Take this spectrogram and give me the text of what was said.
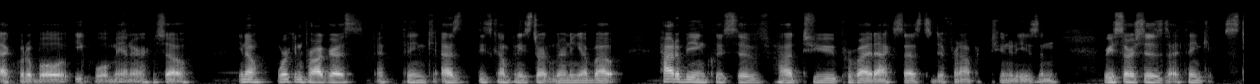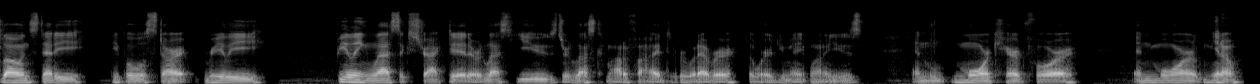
equitable equal manner so you know, work in progress. I think as these companies start learning about how to be inclusive, how to provide access to different opportunities and resources, I think slow and steady people will start really feeling less extracted or less used or less commodified or whatever the word you might want to use and more cared for and more, you know,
